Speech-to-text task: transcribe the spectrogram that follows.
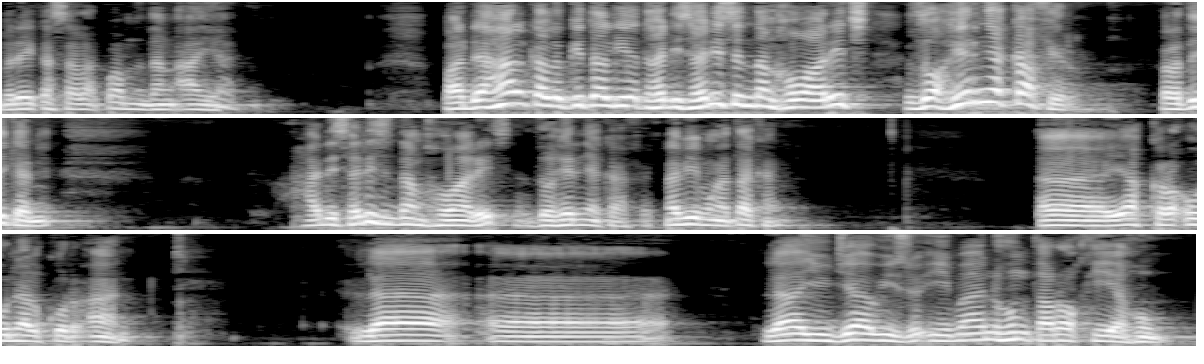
mereka salah paham tentang ayat. Padahal kalau kita lihat hadis-hadis tentang khawarij, zahirnya kafir. Perhatikan ya. Hadis-hadis tentang khawarij, zahirnya kafir. Nabi mengatakan, uh, yaqra'una al-Qur'an la uh, la yujawizu imanuhum taraqiyahum.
